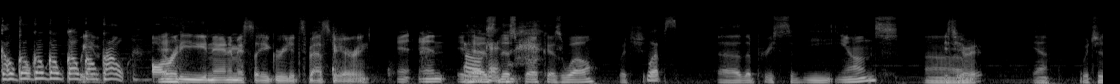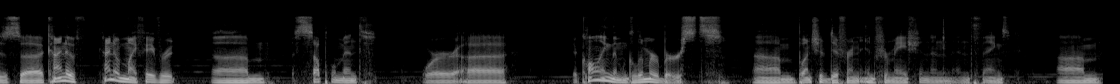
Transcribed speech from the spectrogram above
Go, go, go, go, go, go, We've go. Already unanimously agreed it's bestiary. And, and it Oh, has okay. this book as well, which Whoops. uh, the Priests of the Aeons. Um, Is he alright? Yeah, which is uh, kind of kind of my favorite um, supplement, or uh, they're calling them glimmer bursts. Um, bunch of different information and, and things, um,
